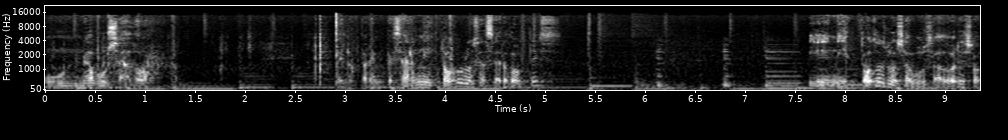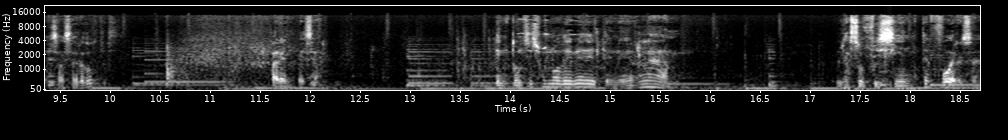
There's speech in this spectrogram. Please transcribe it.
un abusador. Bueno, para empezar, ni todos los sacerdotes y ni todos los abusadores son sacerdotes para empezar. Entonces uno debe de tener la, la suficiente fuerza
